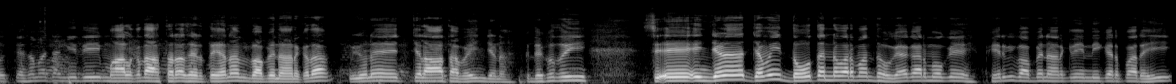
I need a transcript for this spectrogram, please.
ਕਿਸਮ ਚੰਗੀ ਦੀ ਮਾਲਕ ਦਾ ਹੱਥ ਦਾ ਸਿਰ ਤੇ ਹਨਾ, ਵੀ ਬਾਬੇ ਨਾਨਕ ਦਾ, ਵੀ ਉਹਨੇ ਚਲਾਤਾ ਬਈ ਇੰਜਨ ਦੇਖੋ ਤੁਸੀਂ, ਸ- ਇਹ ਇੰਜਨ ਜਮੀ ਦੋ ਤਿੰਨ ਵਾਰ ਬੰਦ ਹੋ ਗਿਆ ਗਰਮ ਹੋ ਕੇ, ਫਿਰ ਵੀ ਬਾਬੇ ਨਾਨਕ ਦੀ ਇੰਨੀ ਕਿਰਪਾ ਰਹੀ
